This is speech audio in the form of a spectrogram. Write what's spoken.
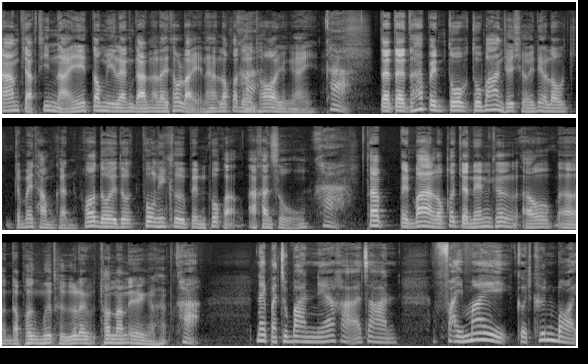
น้ำจากที่ไหน ต้องมีแรงดันอะไรเท่าไหร่นะแล้วก็เดินท่ออยังไงแต่แต่ถ้าเป็นตัวตัวบ้านเฉยๆเนี่ยเราจะไม่ทำกัน เพราะโดยพวกนี้คือเป็นพวกอาคารสูงถ้าเป็นบ้านเราก็จะเน้นเครื่องเอาดับเพลิงมือถืออะไรเท่านั้นเองอะค่ะ ในปัจจุบันเนี้ยค่ะ อาจารย์ไฟไหม้เกิดขึ้นบ่อย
